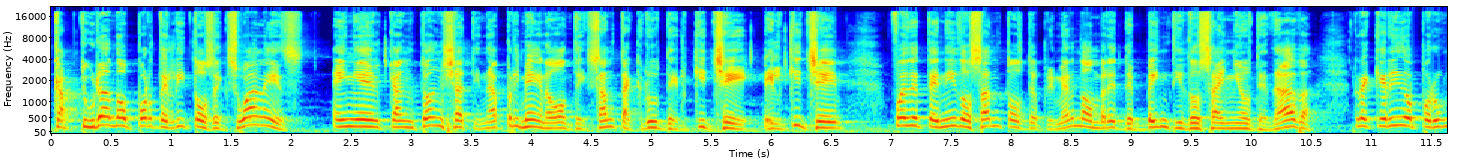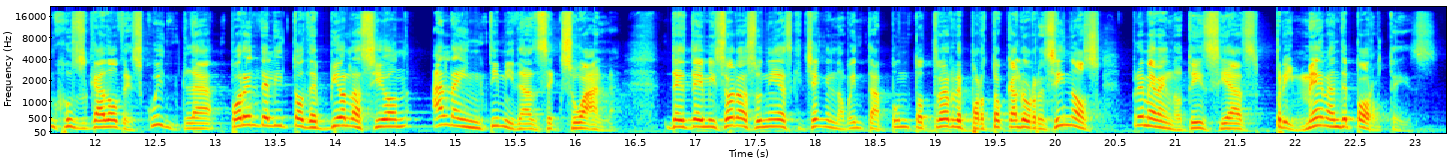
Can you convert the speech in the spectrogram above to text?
capturado por delitos sexuales. En el cantón Chatiná I de Santa Cruz del Quiche, el Quiche, fue detenido Santos de primer nombre de 22 años de edad, requerido por un juzgado de Escuintla por el delito de violación a la intimidad sexual. Desde Emisoras Unidas Quichen el 90.3 reportó Carlos Recinos, primera en noticias, primera en deportes.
